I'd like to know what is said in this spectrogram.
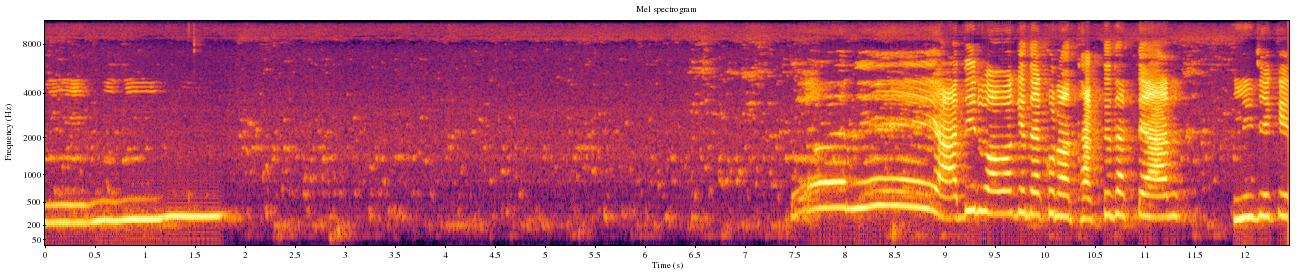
আদির বাবাকে দেখো না, থাকতে থাকতে আর নিজেকে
